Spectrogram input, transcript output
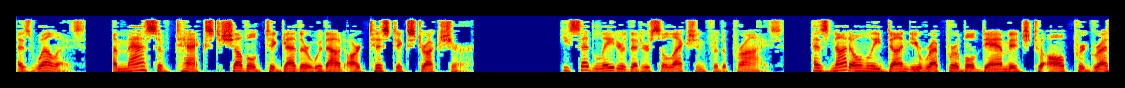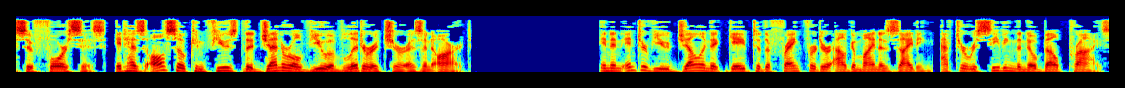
as well as a mass of text shoveled together without artistic structure. He said later that her selection for the prize has not only done irreparable damage to all progressive forces, it has also confused the general view of literature as an art." In an interview Jelinek gave to the Frankfurter Allgemeine Zeitung, after receiving the Nobel Prize,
